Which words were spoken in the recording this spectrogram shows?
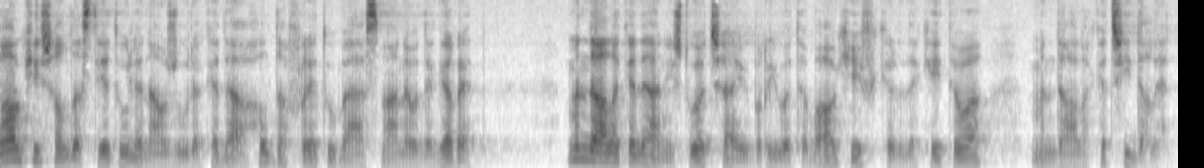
باوکیش هەڵدەستێت و لەناو ژوورەکەدا هەڵدەفڕێت و بە ئاسمانەوە دەگەڕێت. منداڵەکە دانیشتووە چاوی بڕیوەتە باوکی فکر دەکەیتەوە منداڵەکە چی دەڵێت.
